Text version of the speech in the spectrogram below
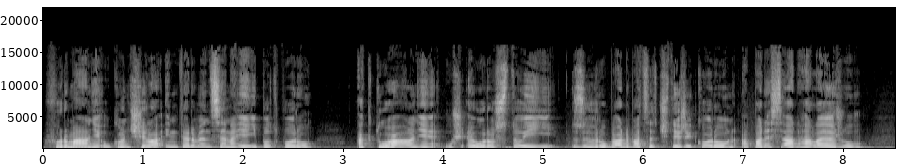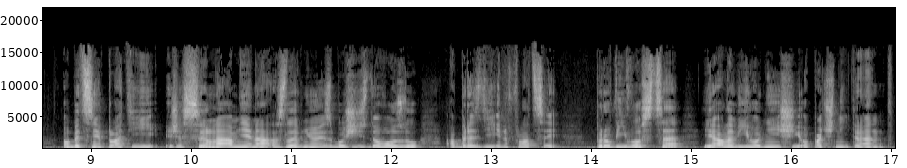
formálně ukončila intervence na její podporu. Aktuálně už euro stojí zhruba 24 korun a 50 haléřů. Obecně platí, že silná měna zlevňuje zboží z dovozu a brzdí inflaci. Pro vývozce je ale výhodnější opačný trend.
